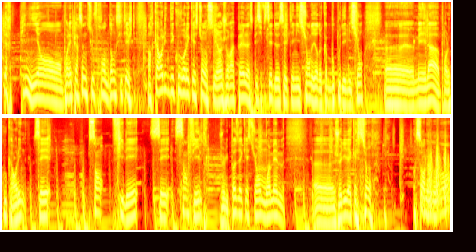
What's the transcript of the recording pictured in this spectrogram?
Perpignan. Pour les personnes souffrant d'anxiété. Alors Caroline découvre les questions aussi. Hein. Je rappelle la spécificité de cette émission, d'ailleurs de comme beaucoup d'émissions. Euh, mais là, pour le coup, Caroline, c'est sans filet, c'est sans filtre. Je lui pose la question. Moi-même, euh, je lis la question sur le moment.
